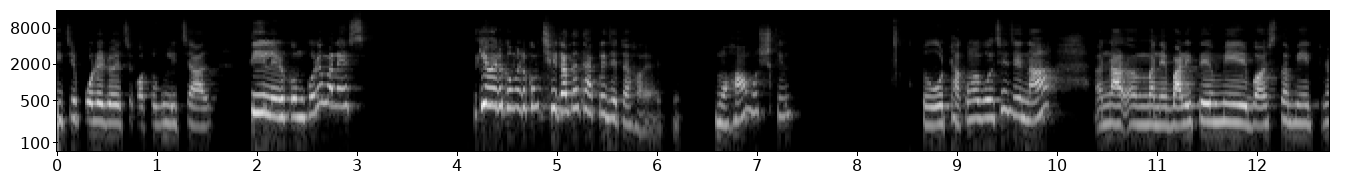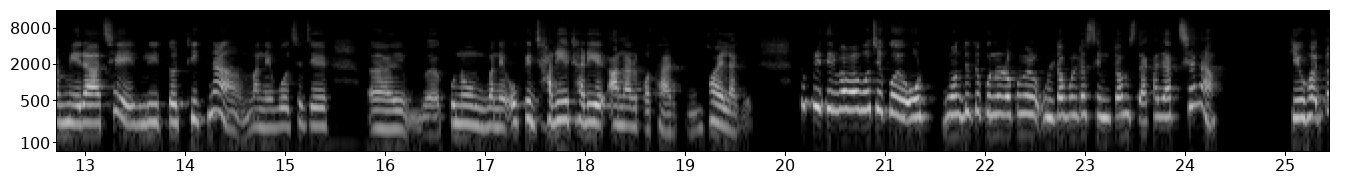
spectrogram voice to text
নিচে পড়ে রয়েছে কতগুলি চাল, তিল এরকম করে মানে কেউ এরকম এরকম ছেটাতে থাকলে যেটা হয় আর কি। মহা মুশকিল। তো ওর ঠাকুমা বলছে যে, না না মানে বাড়িতে মেয়ে বয়স্তা মেয়ে, মেয়েরা আছে, এগুলি তো ঠিক না। মানে বলছে যে কোনো মানে ওকে ঝাড়িয়ে ঠাড়িয়ে আনার কথা আর কি, ভয় লাগে। তো প্রীতির বাবা বলছে, কই, ওর মধ্যে তো কোনো রকমের উল্টাপুল্টা সিমটমস দেখা যাচ্ছে না। কেউ হয়তো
